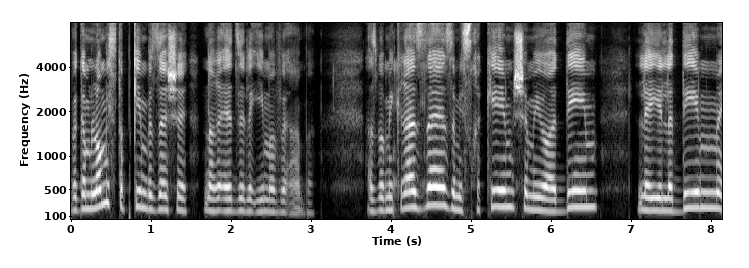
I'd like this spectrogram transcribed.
וגם לא מסתפקים בזה שנראה את זה לאימא ואבא. אז במקרה הזה, זה משחקים שמיועדים לילדים אה,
